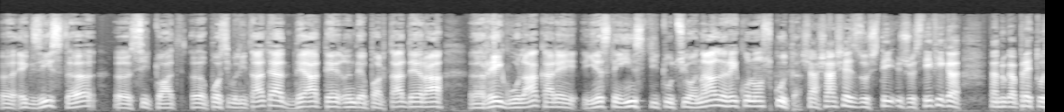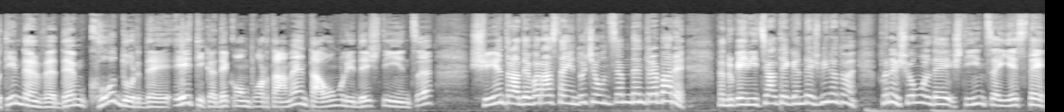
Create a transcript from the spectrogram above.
uh, există uh, situa- uh, posibilitatea de a te îndepărta de la uh, regula care este instituțional recunoscută. Și așa se justi- justifică, pentru că pretutindem vedem coduri de etică, de comportament a omului de știință și, într-adevăr, asta induce un semn de întrebare. Pentru că inițial te gândești, bine, doamne, până spune și omul de știință este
